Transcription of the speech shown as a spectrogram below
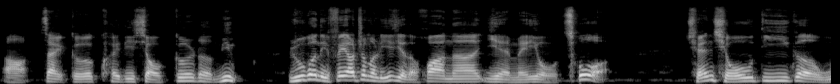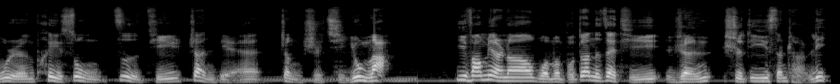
啊，在革快递小哥的命。如果你非要这么理解的话呢，也没有错。全球第一个无人配送自提站点正式启用啦。一方面呢，我们不断的在提人是第一生产力；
